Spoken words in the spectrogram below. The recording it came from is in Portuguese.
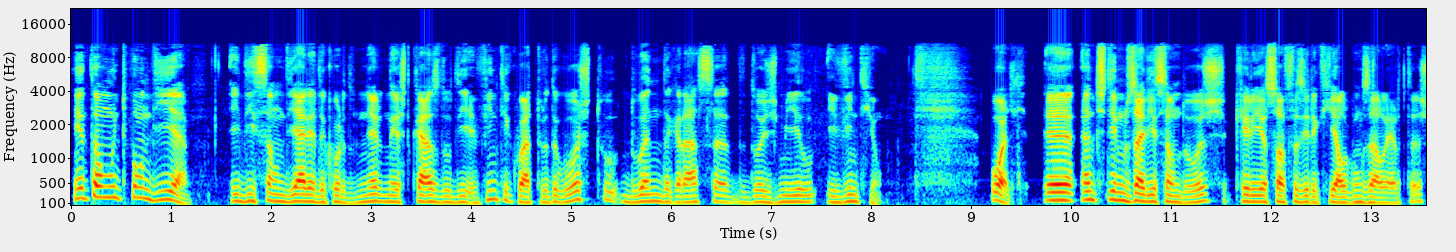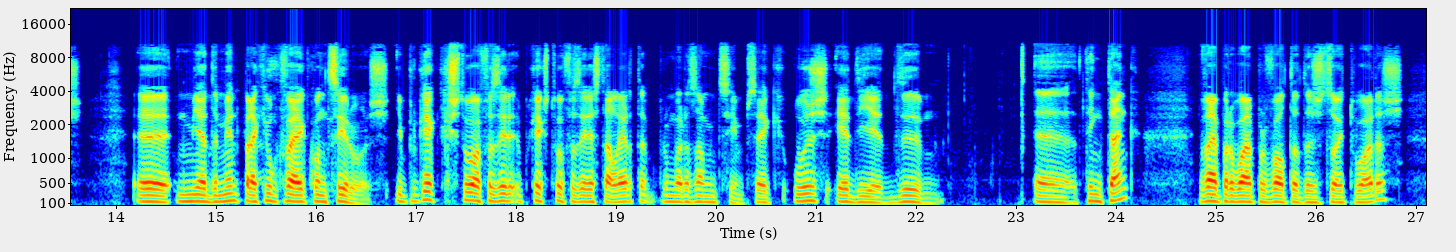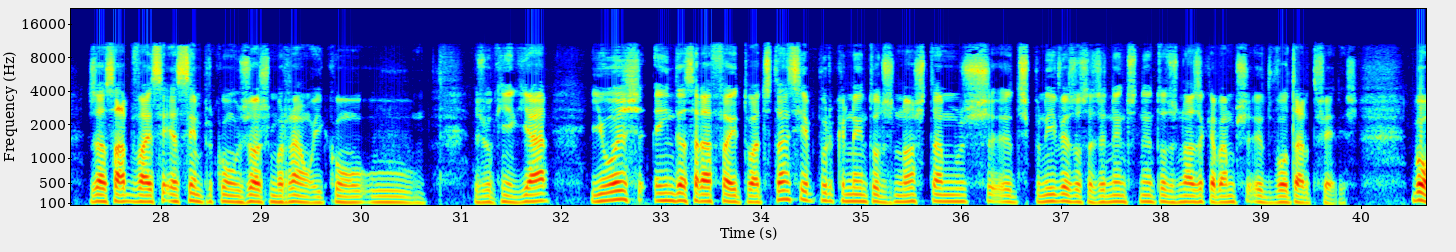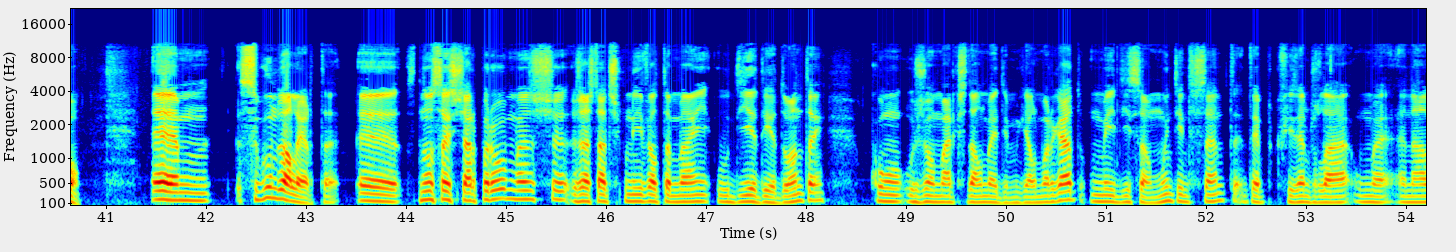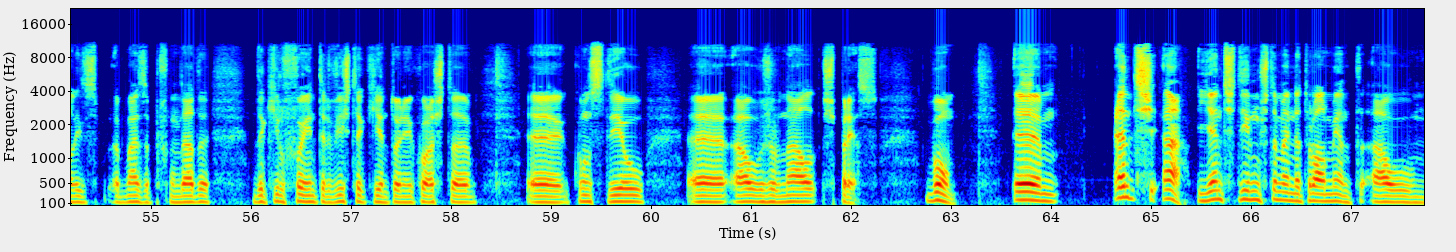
Então, muito bom dia. Edição diária da Cor do Dinheiro, neste caso do dia 24 de agosto do ano da graça de 2021. Olhe, eh, antes de irmos à edição de hoje, queria só fazer aqui alguns alertas, eh, nomeadamente para aquilo que vai acontecer hoje. E porquê é que estou a fazer, porquê é que estou a fazer este alerta? Por uma razão muito simples. É que hoje é dia de uh, Think Tank, vai para o ar por volta das 18 horas já sabe, vai é sempre com o Jorge Marrão e com o Joaquim Aguiar. E hoje ainda será feito à distância porque nem todos nós estamos uh, disponíveis, ou seja, nem, nem, todos nós acabamos uh, de voltar de férias. Bom, um, ehm, segundo alerta, uh, não sei se já reparou, mas já está disponível também o dia D de ontem, com o João Marques de Almeida e Miguel Morgado, uma edição muito interessante, até porque fizemos lá uma análise mais aprofundada daquilo que foi a entrevista que António Costa uh, concedeu uh, ao jornal Expresso. Bom, um, ehm, antes, ah, e antes de irmos também naturalmente ao,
